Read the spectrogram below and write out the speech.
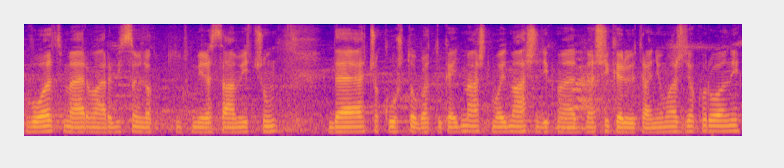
volt, mert már viszonylag tudtuk, mire számítsunk, de csak kóstolgattuk egymást, majd második menetben sikerült rá nyomást gyakorolni,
